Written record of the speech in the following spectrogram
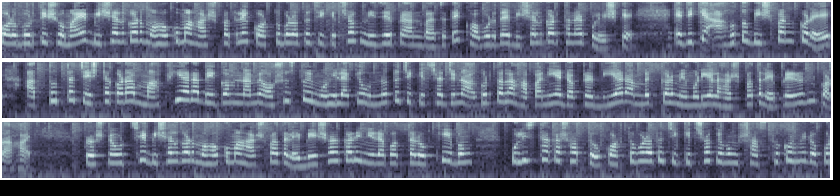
পরবর্তী সময়ে বিশালগড় মহকুমা হাসপাতালে কর্তব্যরত চিকিৎসক নিজের প্রাণ বাঁচাতে খবর দেয় বিশালগড় থানার পুলিশকে। এদিকে আহত বিষপান করে আত্মহত্যা চেষ্টা করা মাফিয়ারা বেগম নামে অসুস্থ ওই মহিলাকে উন্নত চিকিৎসার জন্য Agartala Hapania doctor B R Ambedkar memorial হাসপাতালে প্রেরণ করা হয়। প্রশ্ন উঠছে, বিশালগড় মহকুমা হাসপাতালে বেসরকারি নিরাপত্তা রক্ষী এবং পুলিশ থাকা সত্ত্বেও কর্তব্যরত চিকিৎসক এবং স্বাস্থ্যকর্মীর ওপর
